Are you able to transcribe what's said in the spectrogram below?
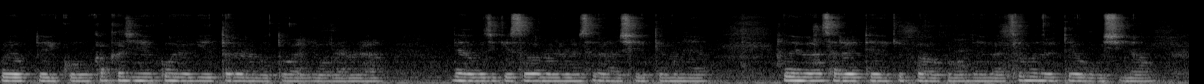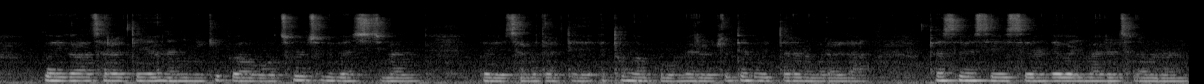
고역도 있고 각가지의 고역이 있다라는 것도 알기 원하노라. 내 아버지께서 너희를 사랑하시기 때문에 너희가 자랄 때 기뻐하고 너희가 젊어들 때 오시며 너희가 자랄 때 하나님이 기뻐하고 춤을 추기도 하시지만 너희 잘못할 때 애통하고 매를 줄 때도 있다라는 걸 알라. 다스웨스에서 내가 이 말을 전하면은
